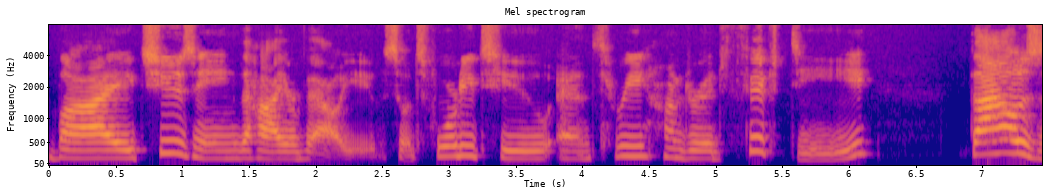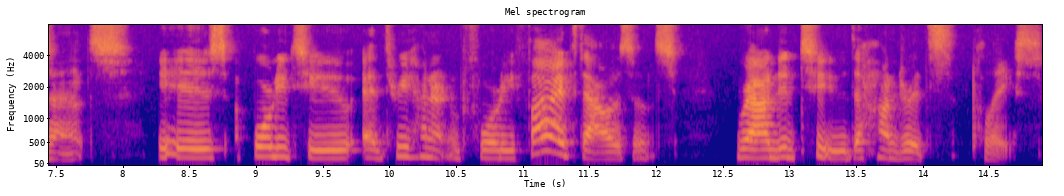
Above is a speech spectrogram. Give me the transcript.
by choosing the higher value. So it's 42 and 350 thousandths is 42 and 345 thousandths rounded to the hundredths place.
